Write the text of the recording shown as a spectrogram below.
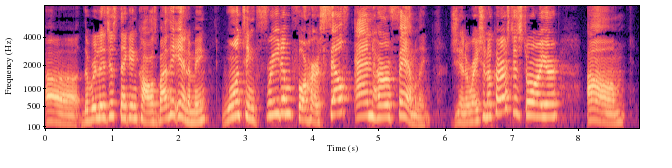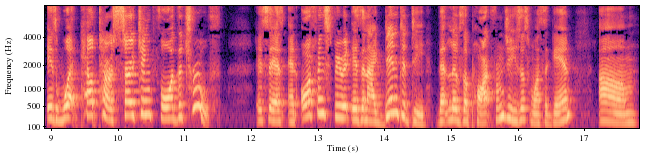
uh, the religious thinking caused by the enemy, wanting freedom for herself and her family. Generational curse destroyer um, is what kept her searching for the truth. It says an orphan spirit is an identity that lives apart from Jesus. Once again, um,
